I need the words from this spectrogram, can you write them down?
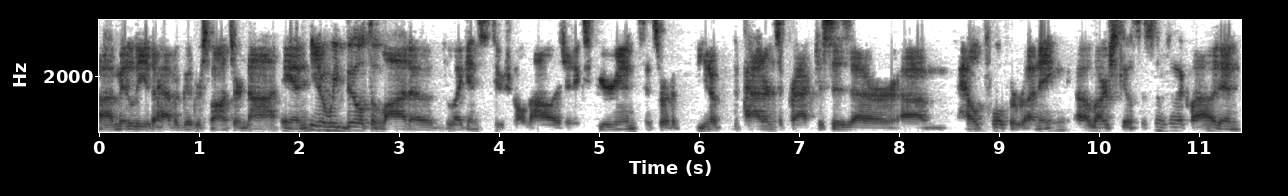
um, it'll either have a good response or not. And, you know, we built a lot of like institutional knowledge and experience and sort of, you know, the patterns and practices that are um, helpful for running uh, large scale systems in the cloud. And,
